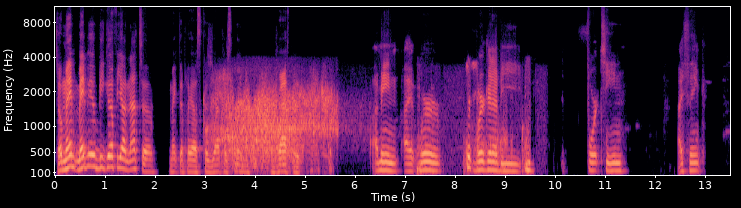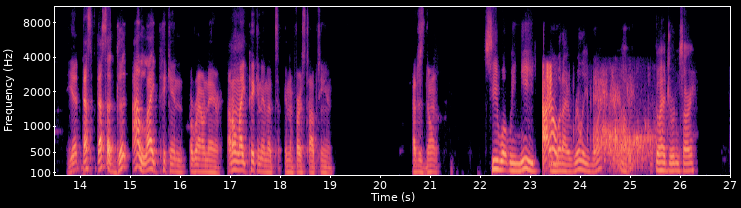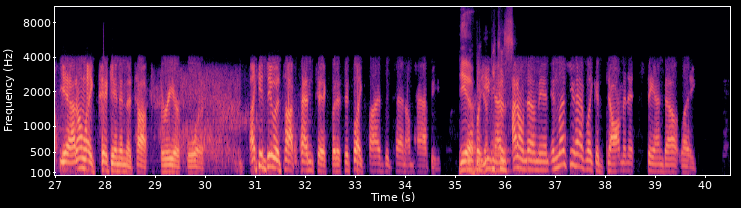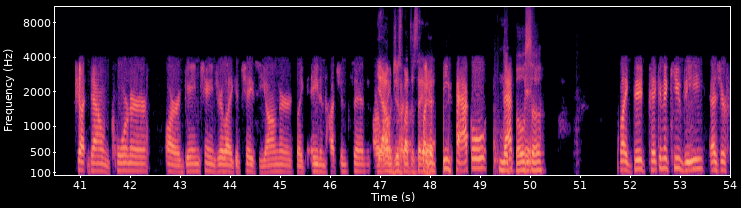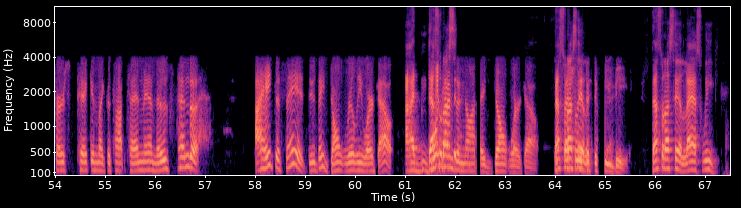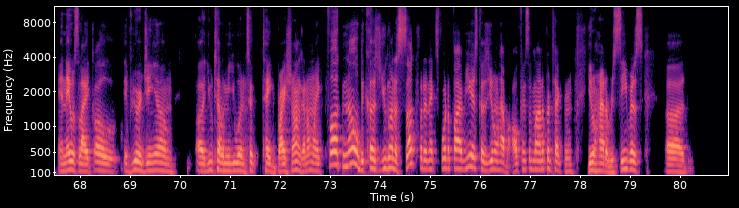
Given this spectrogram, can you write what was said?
So maybe maybe it would be good for y'all not to make the playoffs because y'all can spend a draft pick. I mean, I we're just we're gonna be 14, I think. Yeah, that's that's a good. I like picking around there. I don't like picking in the in the first top ten. I just don't. See what we need I and don't- what I really want. Oh, go ahead, Jordan. Sorry. yeah, I don't like picking in the top three or four. I could do a top ten pick, but if it's like five to ten, I'm happy. Yeah, But you because- because I don't know, man. Unless you have like a dominant standout, like shut down corner or a game changer like a Chase Young or like Aidan Hutchinson. Or yeah. I was just a, about to say like that. a deep tackle. Nick That's it. Like, dude, picking a QB as your first pick in like the top ten, man, those tend to. I hate to say it, dude. They don't really work out. I that's More what I times said. than not, they don't work out. That's what I said. If it's a QB. That's what I said last week, and they was like, "Oh, if you're a GM, uh, you telling me you wouldn't t- take Bryce Young?" And I'm like, "Fuck no," because you're gonna suck for the next four to five years because you don't have an offensive line to protect them. You don't have the receivers uh,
